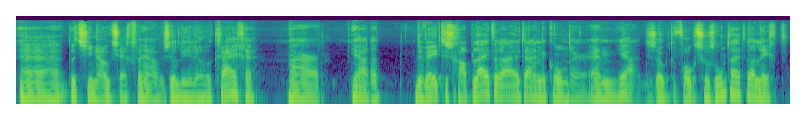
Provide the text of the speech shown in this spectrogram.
Eh, dat China ook zegt van ja, we zullen jullie wel krijgen. Maar ja, dat, de wetenschap leidt er uiteindelijk onder. En ja, dus ook de volksgezondheid wellicht.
